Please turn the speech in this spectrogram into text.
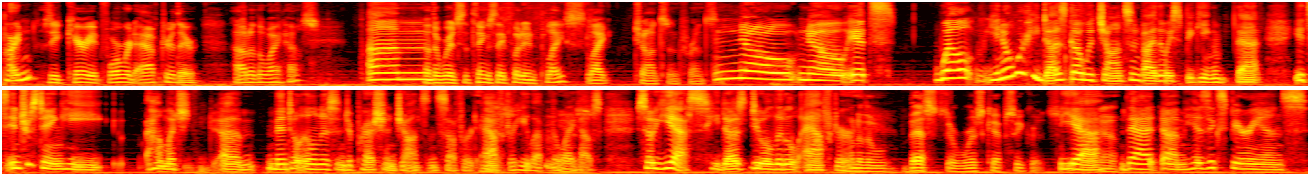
Pardon? Does he carry it forward after they're out of the White House? Um, In other words, the things they put in place, like Johnson, for instance. No, no, it's well, you know where he does go with Johnson. By the way, speaking of that, it's interesting. He how much um, mental illness and depression Johnson suffered after he left the White House. So yes, he does do a little after. One of the best or worst kept secrets. yeah, Yeah. that um, his experience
